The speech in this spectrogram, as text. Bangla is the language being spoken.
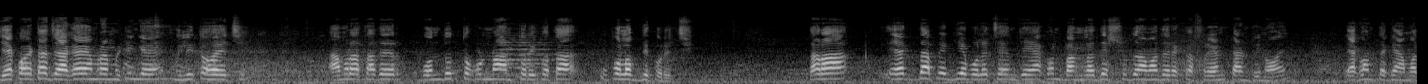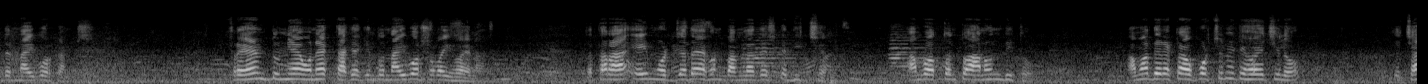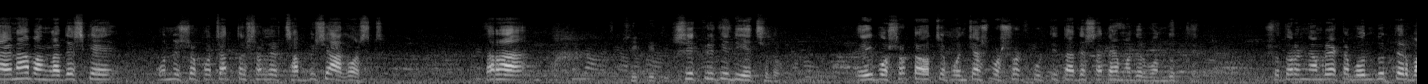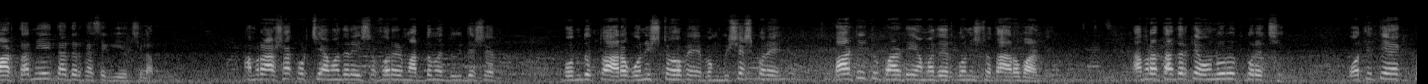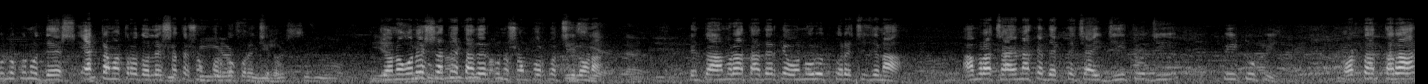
যে কয়টা জায়গায় আমরা মিটিংয়ে মিলিত হয়েছি, আমরা তাদের বন্ধুত্বপূর্ণ আন্তরিকতা উপলব্ধি করেছি। তারা এক ধাপ এগিয়ে বলেছেন যে, এখন বাংলাদেশ শুধু আমাদের একটা ফ্রেন্ড কান্ট্রি নয়, এখন থেকে আমাদের নাইবর কান্ট্রি ফ্রেন্ড দুনিয়ায় অনেক থাকে, কিন্তু নাইবর সবাই হয় না। তো তারা এই মর্যাদা এখন বাংলাদেশকে দিচ্ছেন। আমরা অত্যন্ত আনন্দিত। আমাদের একটা অপরচুনিটি হয়েছিল যে চায়না বাংলাদেশকে উনিশশো পঁচাত্তর সালের ছাব্বিশে আগস্ট তারা স্বীকৃতি। দিয়েছিল। এই বছরটা হচ্ছে পঞ্চাশ বছর পূর্তি তাদের সাথে আমাদের বন্ধুত্বের সুতরাং আমরা একটা বন্ধুত্বের বার্তা নিয়েই তাদের কাছে গিয়েছিলাম। আমরা আশা করছি আমাদের এই সফরের মাধ্যমে দুই দেশের বন্ধুত্ব আরও ঘনিষ্ঠ হবে এবং বিশেষ করে পার্টি টু পার্টি আমাদের ঘনিষ্ঠতা আরও বাড়বে। আমরা তাদেরকে অনুরোধ করেছি। অতীতে কোনো কোনো দেশ একটা মাত্র দলের সাথে সম্পর্ক করেছিল। জনগণের সাথে তাদের কোনো সম্পর্ক ছিল না। কিন্তু আমরা তাদেরকে অনুরোধ করেছি যে না, আমরা চায়নাকে দেখতে চাই G to G, P to P. অর্থাৎ তারা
